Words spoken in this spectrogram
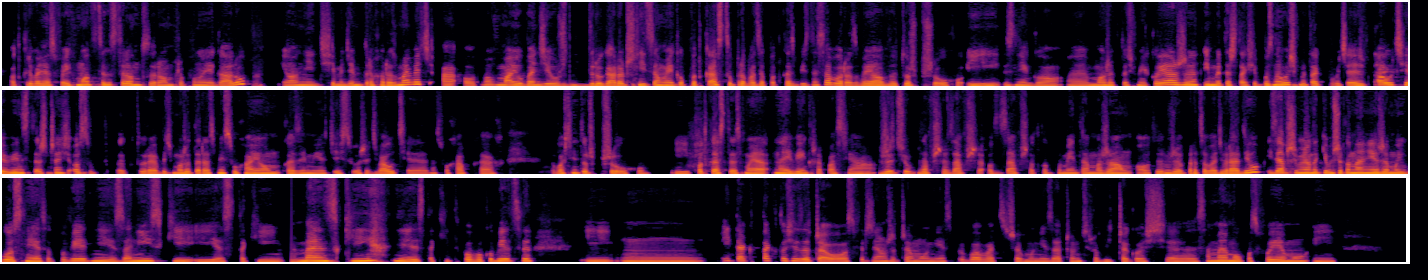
odkrywania swoich mocnych stron, którą proponuje Galup i o niej dzisiaj będziemy trochę rozmawiać, a o, no w maju będzie już druga rocznica mojego podcastu. Prowadzę podcast biznesowo-rozwojowy tuż przy uchu i z niego y, może ktoś mnie kojarzy i my też tak się poznałyśmy, tak powiedziałeś w aucie, więc też część osób, e, które być może teraz mnie słuchają, okazję mi jest gdzieś słyszeć w aucie, na słuchawkach, właśnie tuż przy uchu. I podcast to jest moja największa pasja w życiu. Zawsze, zawsze, od zawsze, odkąd pamiętam, marzyłam o tym, żeby pracować w radiu. I zawsze miałam takie przekonanie, że mój głos nie jest odpowiedni, jest za niski i jest taki męski, nie jest taki typowo kobiecy. I, mm, i tak, tak to się zaczęło. Stwierdziłam, że czemu nie spróbować, czemu nie zacząć robić czegoś e, samemu, po swojemu i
